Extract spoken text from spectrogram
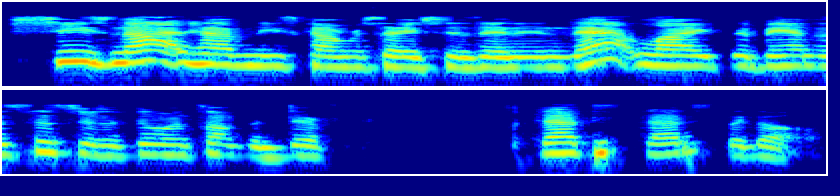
she's not having these conversations. And in that light, the band of sisters are doing something different. That's, that's the goal.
